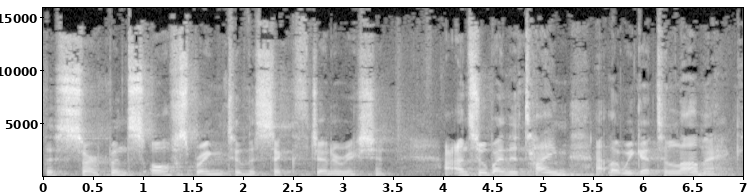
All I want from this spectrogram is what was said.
The serpent's offspring to the sixth generation. And so by the time that we get to Lamech,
